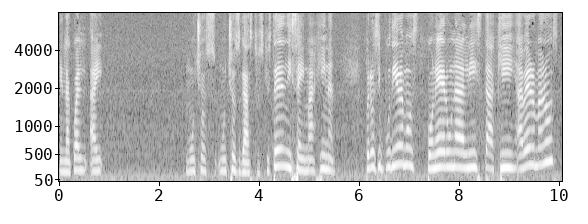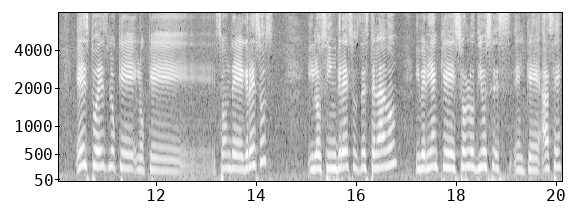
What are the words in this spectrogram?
en la cual hay muchos, muchos gastos que ustedes ni se imaginan. Pero si pudiéramos poner una lista aquí, a ver hermanos, esto es lo que, lo que son de egresos y los ingresos de este lado. Y verían que solo Dios es el que hace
